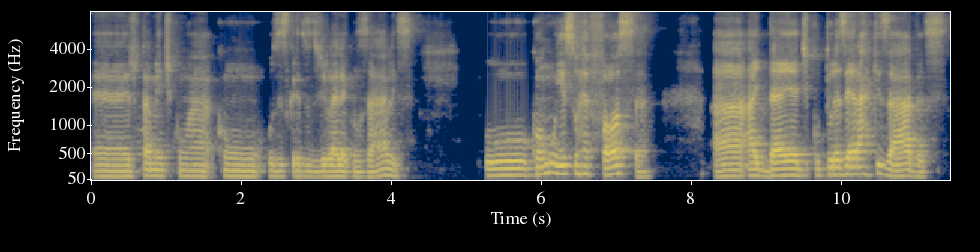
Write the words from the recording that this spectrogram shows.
é, justamente com, a, com os escritos de Lélia Gonzalez, o, como isso reforça a, a ideia de culturas hierarquizadas.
